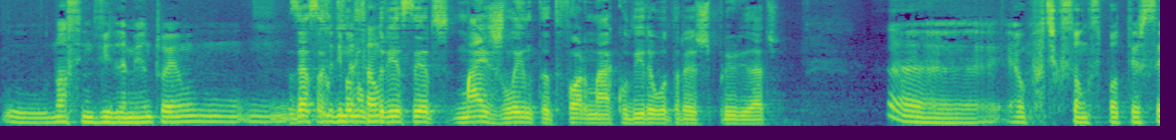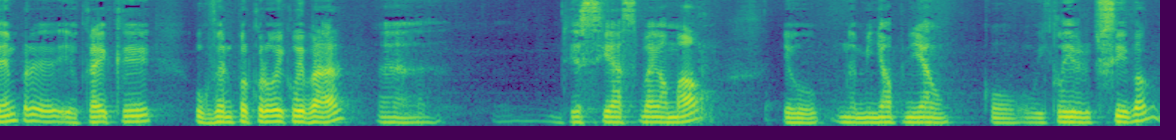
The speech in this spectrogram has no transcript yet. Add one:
o, nosso endividamento é um. Mas essa redução não poderia ser mais lenta de forma a acudir a outras prioridades? Eh, é uma discussão que se pode ter sempre. Eu creio que o Governo procurou equilibrar, dir-se-se bem ou mal. Eu, na minha opinião, com o equilíbrio possível,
